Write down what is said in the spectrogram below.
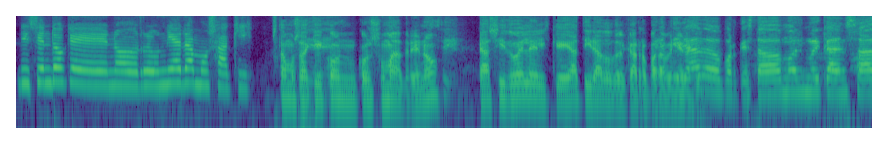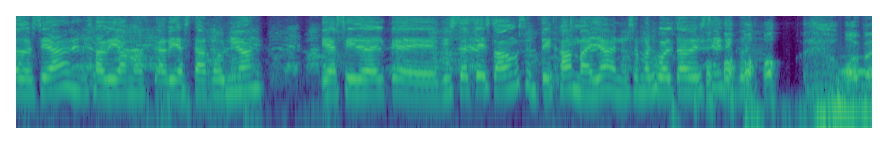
diciendo que nos reuniéramos aquí. Estamos aquí con, con su madre, ¿no? Ha sido él el que ha tirado del carro para venir aquí. tirado porque estábamos muy cansados ya, no sabíamos que había esta reunión y ha sido él que, viste que estábamos en pijama ya, nos hemos vuelto a vestir Home,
